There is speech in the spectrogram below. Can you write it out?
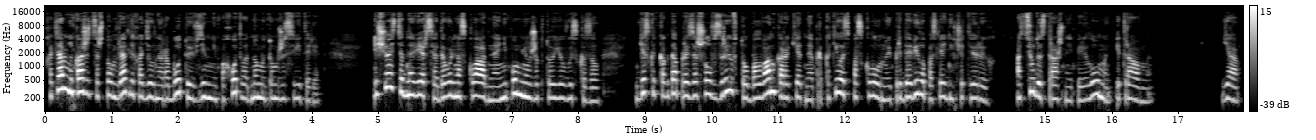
Хотя мне кажется, что он вряд ли ходил на работу и в зимний поход в одном и том же свитере. Еще есть одна версия, довольно складная, не помню уже, кто ее высказал – Дескать, когда произошел взрыв, то болванка ракетная прокатилась по склону и придавила последних четверых. Отсюда страшные переломы и травмы. Я.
